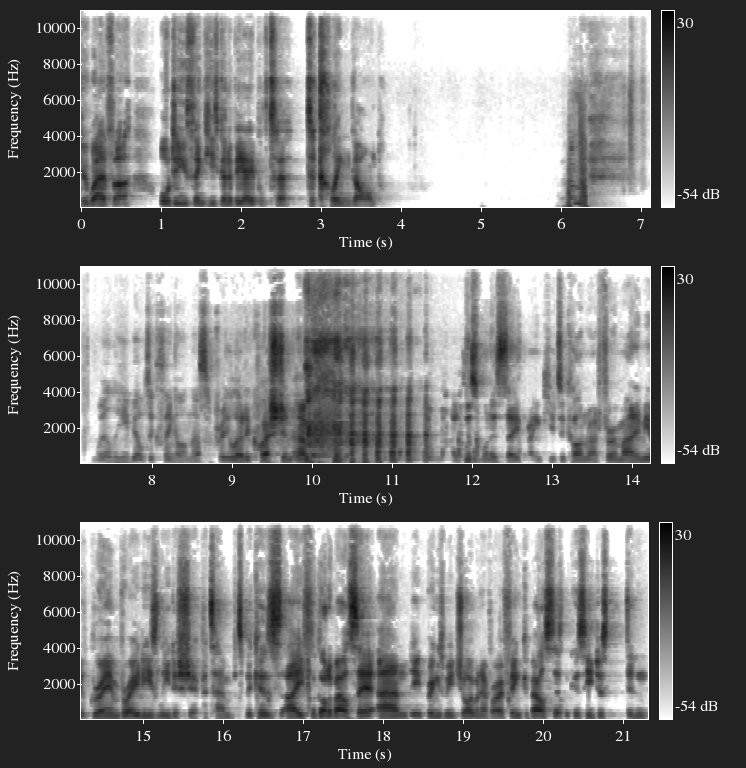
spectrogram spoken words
whoever, or do you think he's going to be able to to cling on? Will he be able to cling on? That's a pretty loaded question. Um, just want to say thank you to Conrad for reminding me of Graham Brady's leadership attempt because I forgot about it and it brings me joy whenever I think about it because he just didn't.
